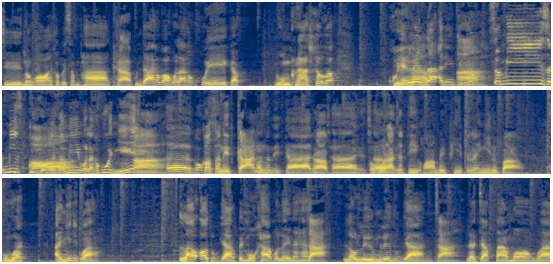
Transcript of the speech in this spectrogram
ชื่อน้องออยเข้าไปสัมภาษณ์ครับณดาเขาบอกเวลาเขาคุยกับวงคราชเขาก็คุยเล่นๆนะ อันนี้จริงๆก็อ่าสามีสามีคู่คนกับสามีหมดแหละเขาพูดอย่างนี้อ่า เออก็ก็สนิทกันเขาสนิทกันครับใช่บางคนอาจจะตีความไปผิดอะไรอย่างนี้หรือเปล่า ผมว่าอันนี้ดีกว่า เราเอาทุกอย่างเป็นโมฆะหมดเลยนะฮะจ้ะ เราลืมเรื่องทุกอย่าง จ้า แล้วจับตามองว่า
